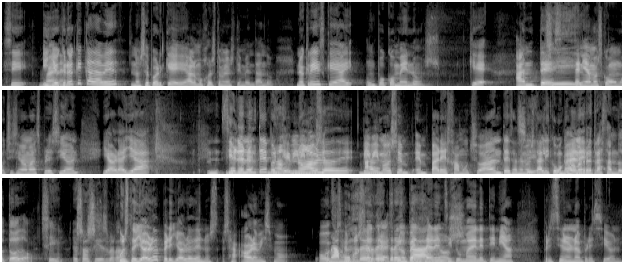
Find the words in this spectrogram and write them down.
Sí, y Vale. yo creo que cada vez, no sé por qué, ¿eh? a lo mejor esto me lo estoy inventando, ¿no creéis que hay un poco menos? Que antes Sí. teníamos como muchísima más presión y ahora ya simplemente no- porque no- no vivimos, hablo de- vivimos en, en pareja mucho antes, hacemos Sí. tal y como que Vale. vamos retrasando todo. Sí, eso sí es verdad. Justo, yo hablo, pero yo hablo de nos, o sea, ahora mismo. O, Una o sea, mujer de nosotras, 30 no pensar años. en si tu madre tenía presión o no presión.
